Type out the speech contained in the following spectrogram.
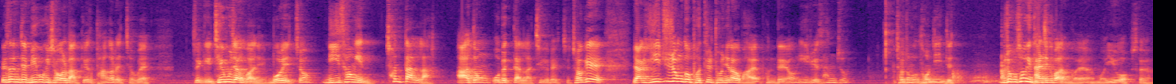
그래서 이제 미국이 저걸 막기 위해서 방어를 했죠. 왜? 저기 재무장관이 뭐 했죠? 미성인 1000달러, 아동 500달러 지급했죠. 저게 약 2주 정도 버틸 돈이라고 봐- 본대요. 2주에서 3주. 저 정도 돈이 이제 무조건 성인 다 지급하는 거예요. 뭐 이유 없어요.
